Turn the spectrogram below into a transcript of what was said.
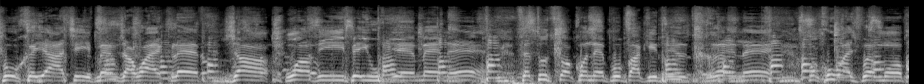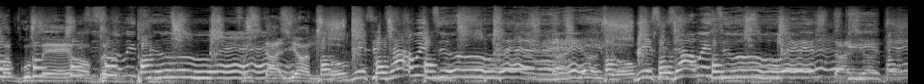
Pour créatif, même Jean Wyclef, Jean, Wanzi, pays ou bien mené. C'est tout ce qu'on connaît pour pas quitter le traîner. Mon courage vraiment pas gourmet, enfin. Italian, This is how we do it. This is how we do it.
